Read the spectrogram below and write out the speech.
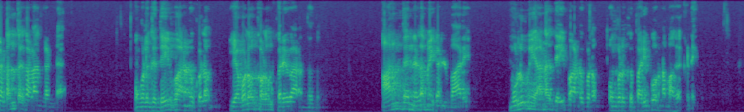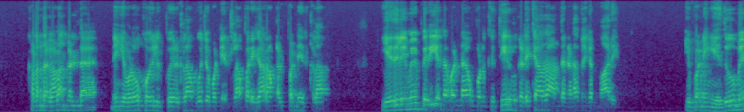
கடந்த காலங்களில் உங்களுக்கு தெய்வ அனுகூலம் எவ்வளோ காலம் குறைவாக இருந்தது? அந்த நிலைமைகள் மாறி முழுமையான தெய்வ அனுகூலம் உங்களுக்கு பரிபூர்ணமாக கிடைக்கும். கடந்த காலங்களில் நீங்கள் எவ்வளோ கோயிலுக்கு போயிருக்கலாம் பூஜை பண்ணியிருக்கலாம் பரிகாரங்கள் பண்ணியிருக்கலாம். எதுலேயுமே பெரிய லெவலில் உங்களுக்கு தீர்வு கிடைக்காத அந்த நிலைமைகள் மாறி. இப்போ நீங்கள் எதுவுமே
